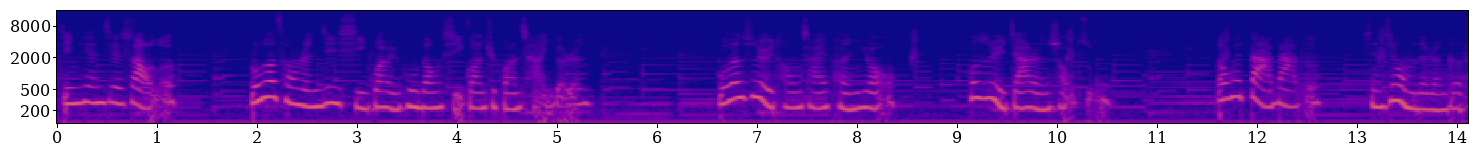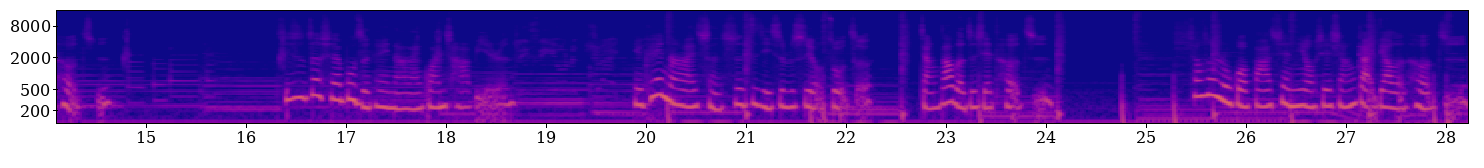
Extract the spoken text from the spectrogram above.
今天介绍了如何从人际习惯与互动习惯去观察一个人，不论是与同才朋友，或是与家人手足，都会大大的显现我们的人格特质。其实这些不只可以拿来观察别人，也可以拿来审视自己是不是有作者讲到的这些特质。像是如果发现你有些想改掉的特质，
